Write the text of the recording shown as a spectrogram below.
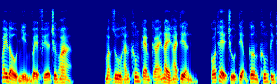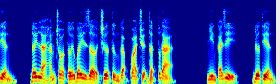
quay đầu nhìn về phía Trương Hoa. Mặc dù hắn không kém cái này hai tiền, có thể chủ tiệm cơm không tính tiền, đây là hắn cho tới bây giờ chưa từng gặp qua chuyện thật tốt à. Nhìn cái gì, đưa tiền.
